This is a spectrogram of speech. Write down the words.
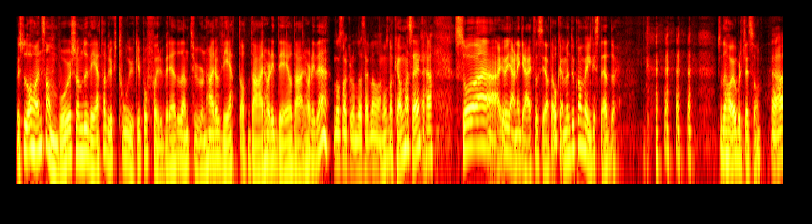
Hvis du da har en samboer som du vet har brukt to uker på å forberede den turen her, og vet at der har de det og der har de det, Nå snakker du om deg selv, da. nå snakker jeg om meg selv, Ja. så er det jo gjerne greit å si at ok, men du kan velge sted, du. Så det har jo blitt litt sånn. Ja.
